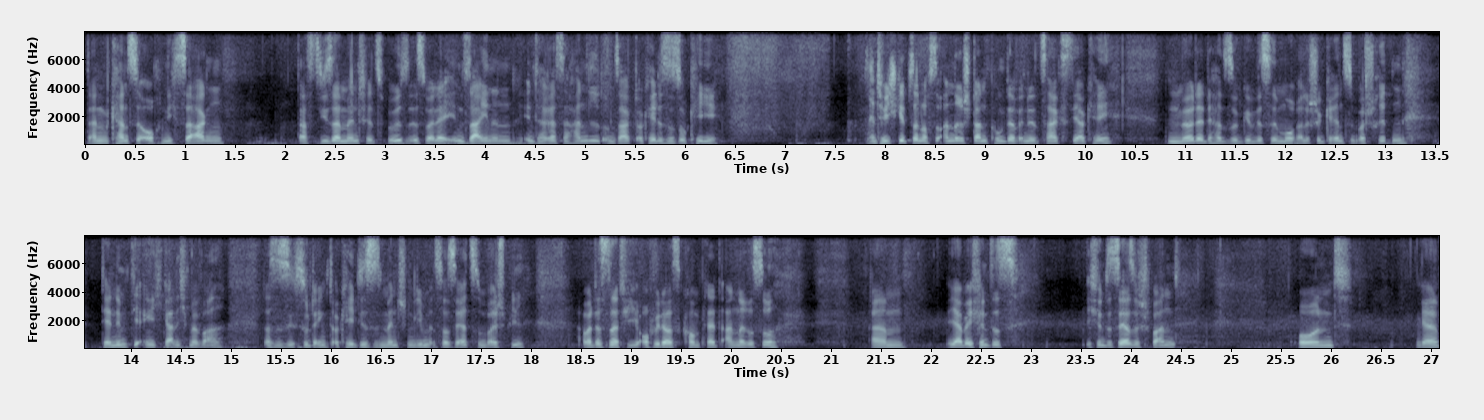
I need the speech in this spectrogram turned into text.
dann kannst du auch nicht sagen, dass dieser Mensch jetzt böse ist, weil er in seinem Interesse handelt und sagt, okay, das ist okay. Natürlich gibt es da noch so andere Standpunkte, wenn du jetzt sagst, ja, okay, ein Mörder, der hat so gewisse moralische Grenzen überschritten, der nimmt die eigentlich gar nicht mehr wahr, dass er sich so denkt, okay, dieses Menschenleben ist was wert zum Beispiel. Aber das ist natürlich auch wieder was komplett anderes so. Ähm, ja, aber ich finde das, find das sehr, sehr spannend. Und ja,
